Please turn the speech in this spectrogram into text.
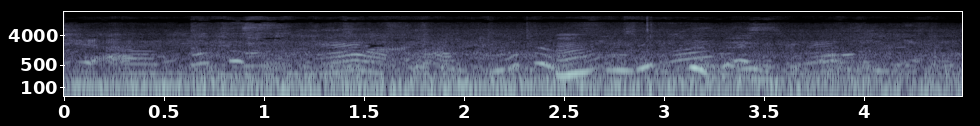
Um, How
